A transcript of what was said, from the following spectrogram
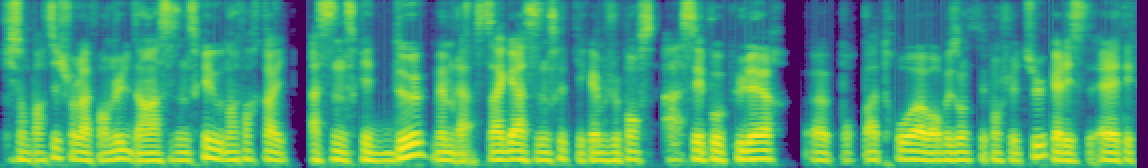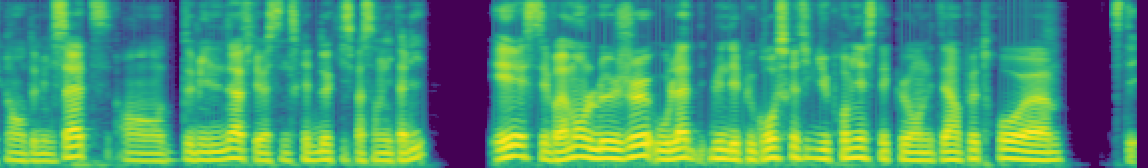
qui sont partis sur la formule d'un Assassin's Creed ou d'un Far Cry. Assassin's Creed 2, même la saga Assassin's Creed qui est quand même, je pense, assez populaire pour pas trop avoir besoin de s'épancher dessus. Elle, est- elle a été créée en 2007. En 2009, il y a Assassin's Creed 2 qui se passe en Italie. Et c'est vraiment le jeu où là, l'une des plus grosses critiques du premier, c'était qu'on était un peu trop. euh, Il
